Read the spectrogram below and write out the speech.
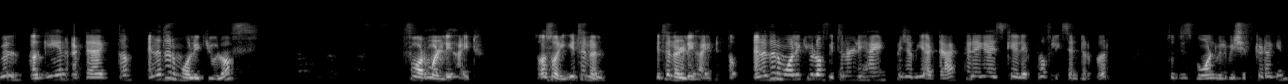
will again attack the another molecule of formaldehyde करेगा इसके सेंटर पर तो this bond again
